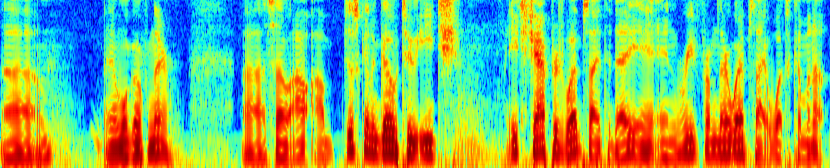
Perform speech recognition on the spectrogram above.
um, and we'll go from there. Uh, so i am just going to go to each each chapter's website today and, and, read from their website what's coming up.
